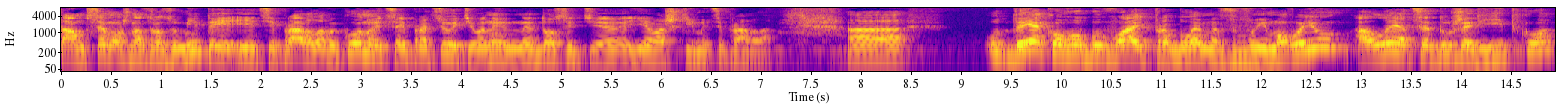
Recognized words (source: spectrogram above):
там все можна зрозуміти, і ці правила виконуються і працюють, і вони не досить е, є важкими, ці правила. Е, у декого бувають проблеми з вимовою, але це дуже рідко.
